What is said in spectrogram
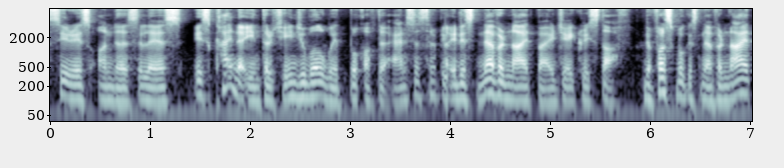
series on this list is kinda interchangeable with Book of the Ancestor. It is Nevernight by Jay Kristoff. The first book is Nevernight,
